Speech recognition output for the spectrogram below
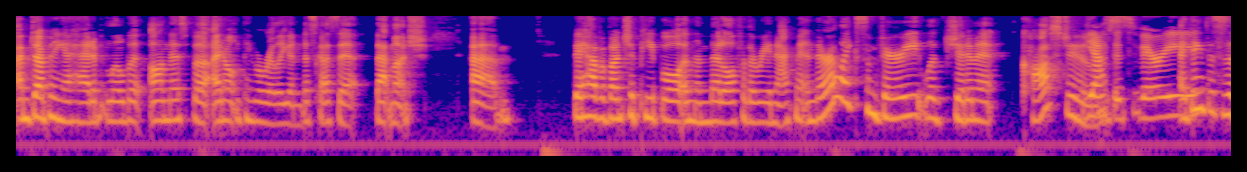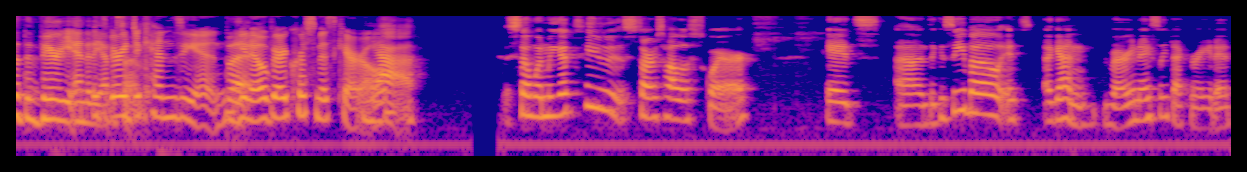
I'm jumping ahead a little bit on this, but I don't think we're really going to discuss it that much. Um, they have a bunch of people in the middle for the reenactment, and there are like some very legitimate costumes. Yes, it's very I think this is at the very end of the it's episode. very Dickensian, But- you know, very Christmas Carol. Yeah. So when we get to Stars Hollow Square, it's uh, the gazebo. It's again very nicely decorated.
